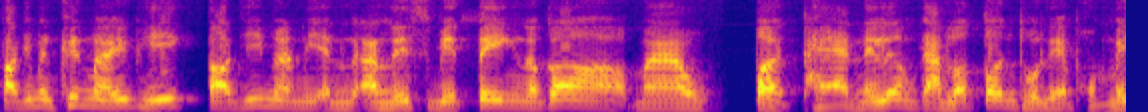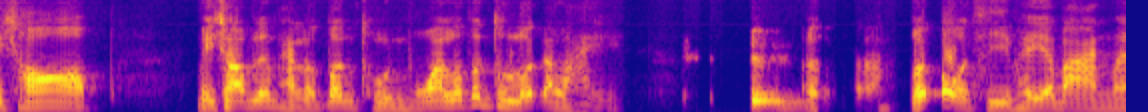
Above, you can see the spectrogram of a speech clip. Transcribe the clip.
ตอนที่มันขึ้นมาพี่พีคตอนที่มันมีอันลิสบิ t ติ้งแล้วก็มาเปิดแผนในเรื่องการลดต้นทุนเนี่ยผมไม่ชอบ ไม่ชอบเรื่องแผนลดต้นทุนเพราะว่าลดต้นทุนลดอะไรอืมเออ ลดโอทีพยาบาลไหม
